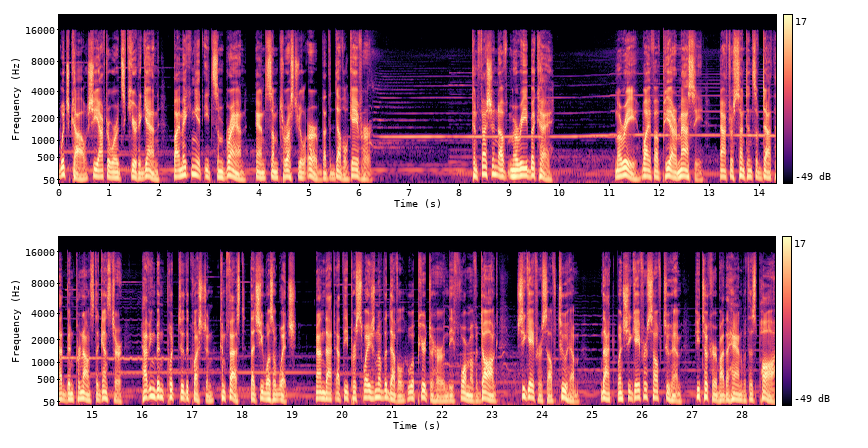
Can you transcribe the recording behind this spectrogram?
which cow she afterwards cured again by making it eat some bran and some terrestrial herb that the devil gave her. Confession of Marie Becquet Marie, wife of Pierre Massey, after sentence of death had been pronounced against her, having been put to the question, confessed that she was a witch, and that at the persuasion of the devil who appeared to her in the form of a dog, she gave herself to him, that when she gave herself to him, he took her by the hand with his paw,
